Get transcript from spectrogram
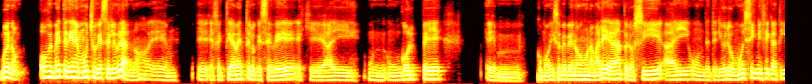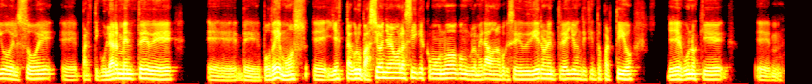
Bueno, obviamente tienen mucho que celebrar, ¿no? Eh, eh, efectivamente lo que se ve es que hay un, un golpe eh, como dice Pepe, no es una marea, pero sí hay un deterioro muy significativo del PSOE, eh, particularmente de, eh, de Podemos, y esta agrupación, llamémoslo así, que es como un nuevo conglomerado, ¿no? porque se dividieron entre ellos en distintos partidos, y hay algunos que, em,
